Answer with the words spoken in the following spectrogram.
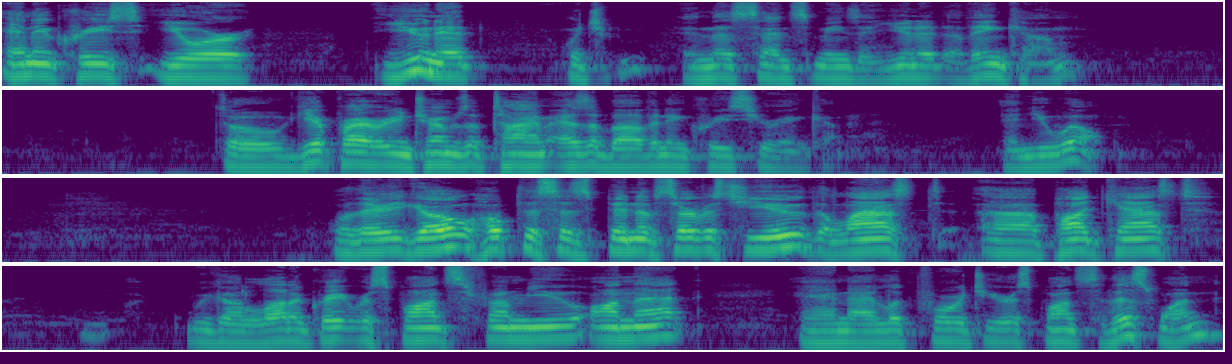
and increase your unit, which in this sense means a unit of income. So, give priority in terms of time as above and increase your income and you will. Well, there you go. Hope this has been of service to you. The last uh, podcast, we got a lot of great response from you on that, and I look forward to your response to this one.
